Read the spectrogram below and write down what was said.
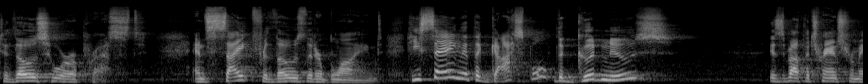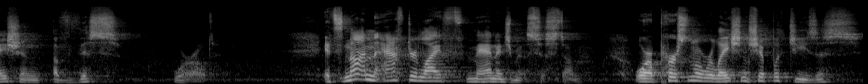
to those who are oppressed and sight for those that are blind. He's saying that the gospel, the good news, is about the transformation of this world. It's not an afterlife management system or a personal relationship with Jesus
